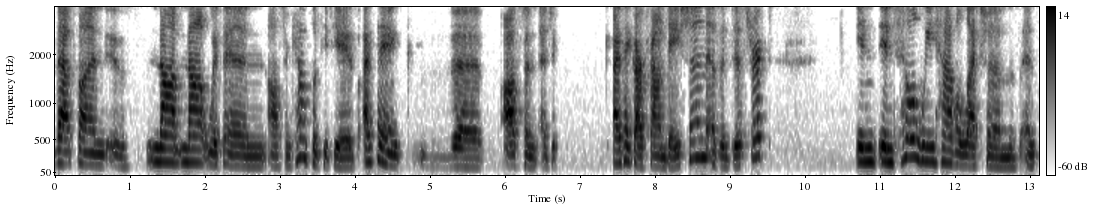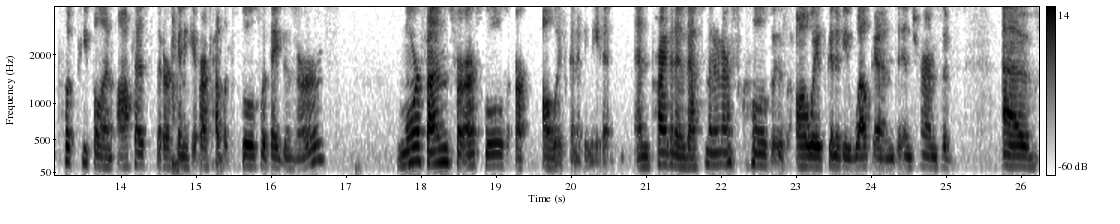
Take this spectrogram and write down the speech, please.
that fund is not not within Austin Council PTAs. I think the Austin Edu- I think our foundation as a district in, until we have elections and put people in office that are going to give our public schools what they deserve, more funds for our schools are always going to be needed. And private investment in our schools is always going to be welcomed in terms of of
